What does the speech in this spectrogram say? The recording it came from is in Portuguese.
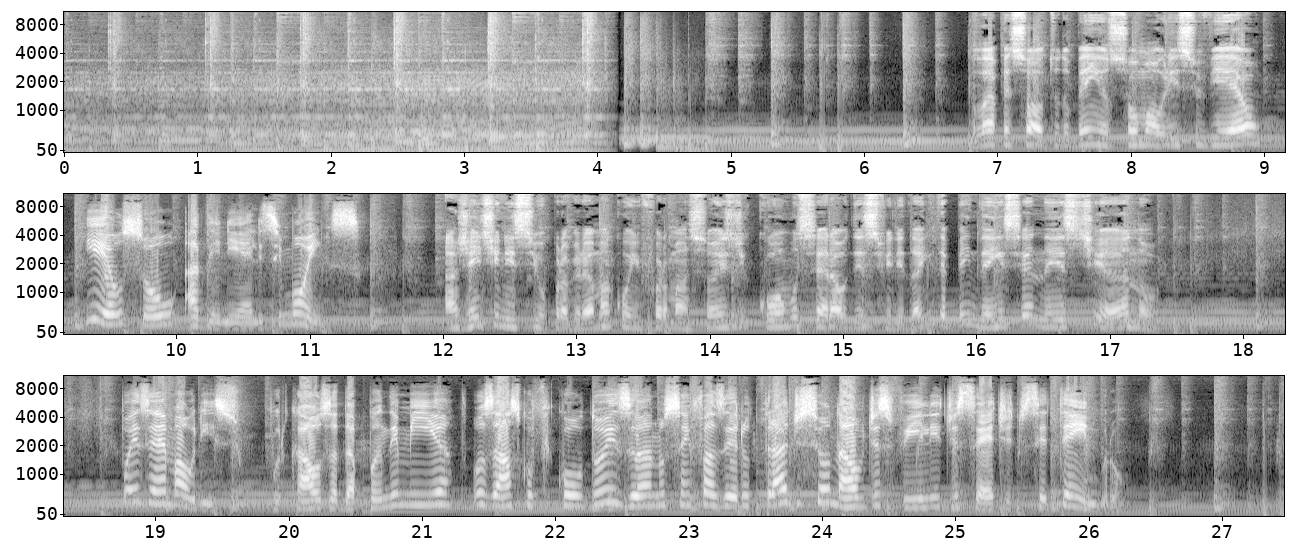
Olá pessoal, tudo bem? Eu sou Maurício Viel. E eu sou a Daniele Simões. A gente inicia o programa com informações de como será o desfile da independência neste ano. Pois é, Maurício. Por causa da pandemia, Osasco ficou dois anos sem fazer o tradicional desfile de 7 de setembro.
